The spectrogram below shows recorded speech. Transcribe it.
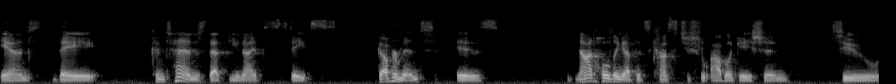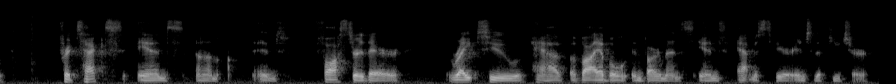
and they contend that the United States government is not holding up its constitutional obligation to protect and um, and foster their right to have a viable environment and atmosphere into the future.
